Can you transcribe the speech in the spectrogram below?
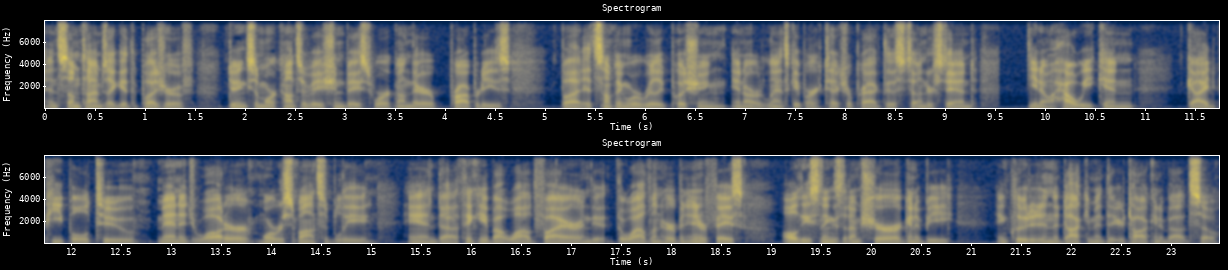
and sometimes I get the pleasure of doing some more conservation based work on their properties. But it's something we're really pushing in our landscape architecture practice to understand, you know, how we can guide people to manage water more responsibly and uh, thinking about wildfire and the, the wildland urban interface, all these things that I'm sure are going to be included in the document that you're talking about. So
